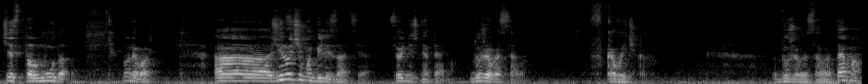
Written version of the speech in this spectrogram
чи з Талмуда. Ну, не важно. Жіноча мобілізація. Сьогоднішня тема. Дуже весела. В кавичках. Дуже весела тема.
